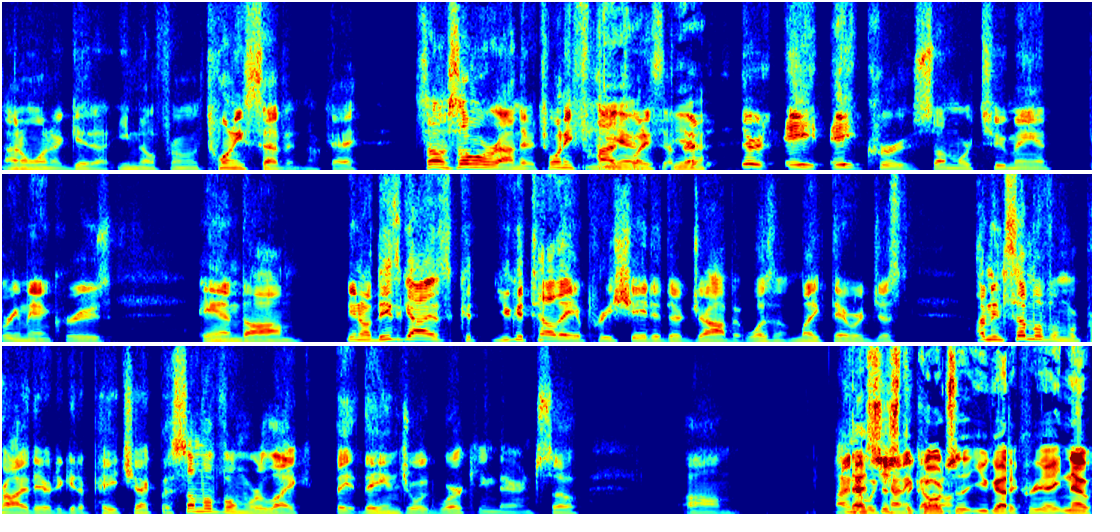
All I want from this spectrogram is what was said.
I don't want to get an email from him. 27. Okay. So somewhere around there, 25, yeah, 27. Yeah. There's eight, eight crews. Some were two man, three man crews. And, um, you know, these guys could, you could tell they appreciated their job. It wasn't like they were just, I mean, some of them were probably there to get a paycheck, but some of them were like, they, they enjoyed working there. And so, um, I know that's just the culture that you got to create. No,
